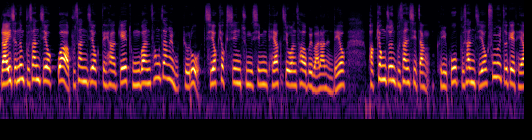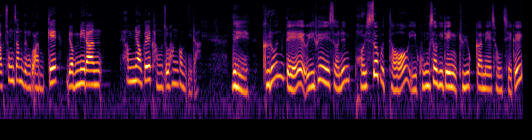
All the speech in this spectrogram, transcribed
라이즈는 부산 지역과 부산 지역 대학의 동반 성장을 목표로 지역 혁신 중심 대학 지원 사업을 말하는데요. 박형준 부산시장 그리고 부산 지역 22개 대학 총장 등과 함께 면밀한 협력을 강조한 겁니다. 네. 그런데 의회에서는 벌써부터 이 공석이 된 교육감의 정책을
